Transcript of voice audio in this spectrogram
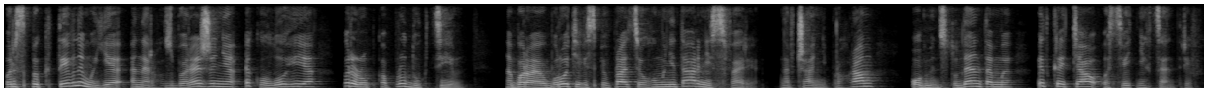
перспективними є енергозбереження, екологія, переробка продукції. Набирає оборотів і співпраця у гуманітарній сфері, навчанні програм, обмін студентами, відкриття освітніх центрів.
